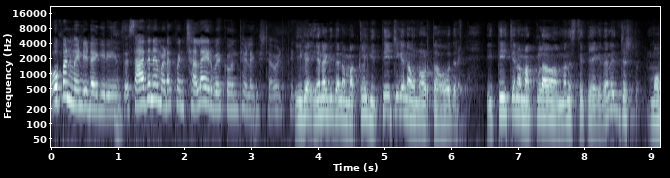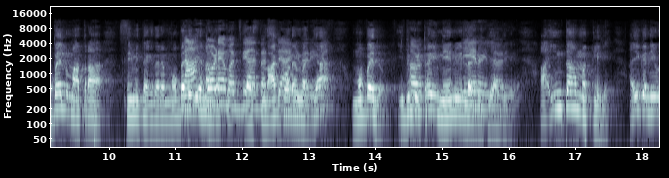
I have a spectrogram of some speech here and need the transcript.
ಓಪನ್ ಮೈಂಡೆಡ್ ಆಗಿರಿ ಅಂತ. ಸಾಧನೆ ಮಾಡಕ್ ಒಂದ್ ಛಲ ಇರಬೇಕು ಅಂತ ಹೇಳಕ್ ಇಷ್ಟಪಡ್ತೀನಿ. ಈಗ ಏನಾಗಿದೆ ನಮ್ಮ ಮಕ್ಕಳಿಗೆ ಇತ್ತೀಚೆಗೆ ನಾವು ನೋಡ್ತಾ ಹೋದರೆ ಇತ್ತೀಚಿನ ಮಕ್ಕಳ ಮನಸ್ಥಿತಿ ಆಗಿದೆ ಜಸ್ಟ್ ಮೊಬೈಲ್ ಮಾತ್ರ ಸೀಮಿತ ಆಗಿದ್ದಾರೆ. ಮೊಬೈಲ್ ನಾಲ್ಕು ಗೋಡೆ ಮಧ್ಯ ಗೋಡೆ ಮಧ್ಯ ಮೊಬೈಲ್ ಇದು ಬಿಟ್ಟರೆ ಇನ್ನೇನು ಇಲ್ಲ ರೀತಿಯಾಗಿದೆ. ಆ, ಇಂತಹ ಮಕ್ಕಳಿಗೆ ಈಗ ನೀವು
